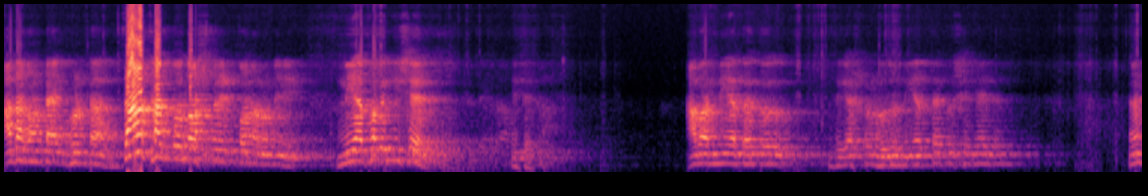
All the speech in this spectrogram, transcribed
আধা ঘণ্টা, এক ঘণ্টা, যা থাকব দশ মিনিট, পনেরো মিনিট। নিয়াত হবে কিসের? ইতেকা আবার নিয়াত হয়তো জিজ্ঞাসা করুন, হুজুর নিয়াতটা একটু শিখাই দেন। হ্যাঁ?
